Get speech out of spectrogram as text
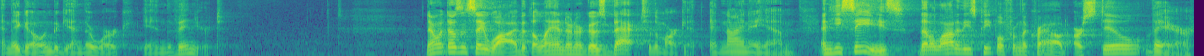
and they go and begin their work in the vineyard. Now, it doesn't say why, but the landowner goes back to the market at 9 a.m. and he sees that a lot of these people from the crowd are still there.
